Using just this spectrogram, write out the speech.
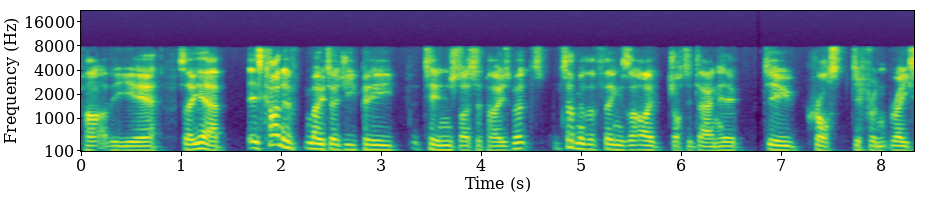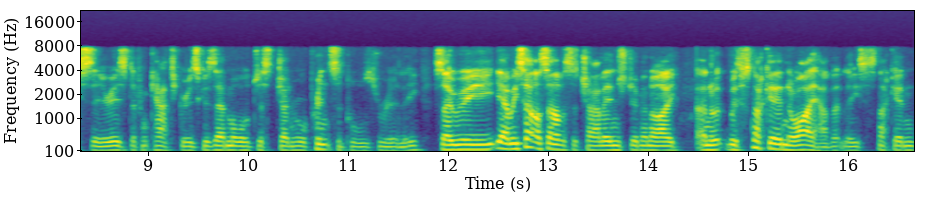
part of the year. So yeah, it's kind of MotoGP tinged, I suppose, but some of the things that I've jotted down here do cross different race series, different categories, because they're more just general principles, really. So we, yeah, we set ourselves a challenge, Jim and I, and we've snuck in, or I have at least snuck in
